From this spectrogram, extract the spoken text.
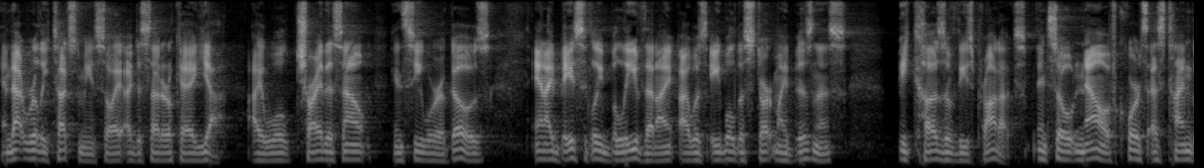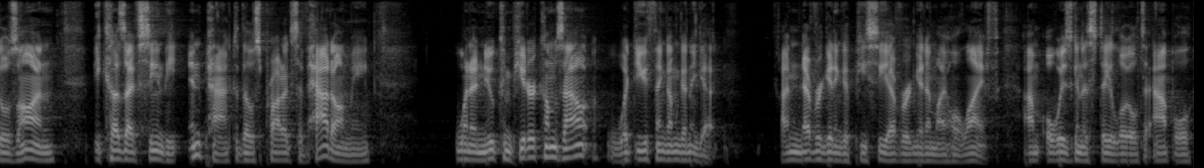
And that really touched me. So I, I decided, okay, yeah, I will try this out and see where it goes. And I basically believe that I, I was able to start my business because of these products. And so now, of course, as time goes on, because I've seen the impact those products have had on me, when a new computer comes out, what do you think I'm going to get? I'm never getting a PC ever again in my whole life. I'm always going to stay loyal to Apple,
